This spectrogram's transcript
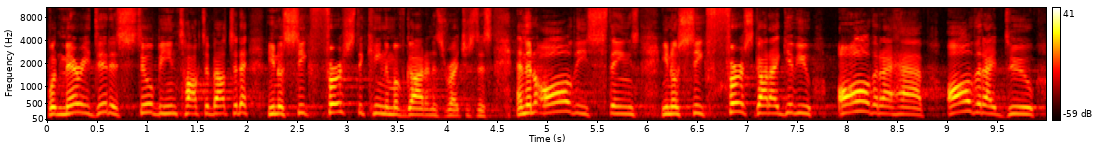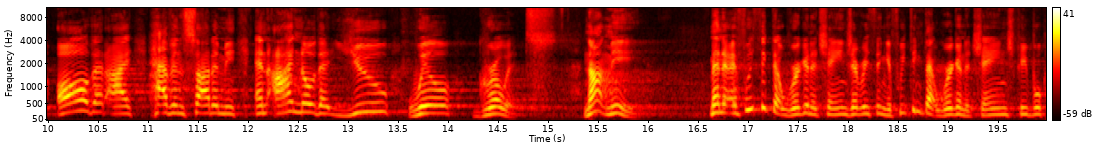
What Mary did is still being talked about today. You know, seek first the kingdom of God and his righteousness. And then all these things, you know, seek first, God, I give you all that I have, all that I do, all that I have inside of me, and I know that you will grow it. Not me. Man, if we think that we're going to change everything, if we think that we're going to change people,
